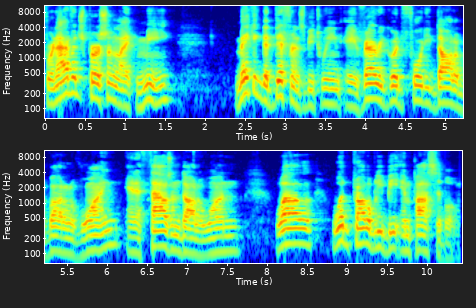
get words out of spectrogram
For an average person like me, making the difference between a very good $40 bottle of wine and a $1,000 one, well, would probably be impossible.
